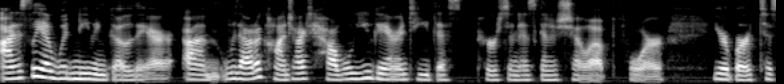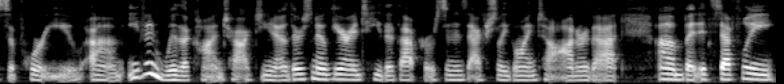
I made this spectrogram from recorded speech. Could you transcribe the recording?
honestly, I wouldn't even go there. Um, without a contract, how will you guarantee this person is going to show up for your birth to support you? Um, even with a contract, you know, there's no guarantee that that person is actually going to honor that. Um, but it's definitely,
